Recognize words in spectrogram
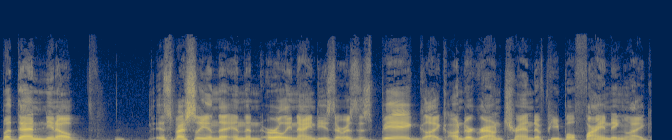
but then you know especially in the in the early 90s there was this big like underground trend of people finding like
